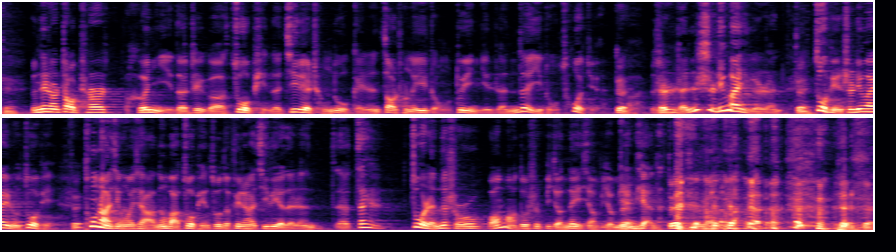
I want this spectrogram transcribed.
对，就那张照片和你的这个作品的激烈程度，给人造成了一种对你人的一种错觉。对，人人是另外一个人，对，作品是另外一种作品。对，通常情况下能把作品做得非常激烈的人，呃，在。做人的时候，往往都是比较内向、比较腼腆的。对，对对。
